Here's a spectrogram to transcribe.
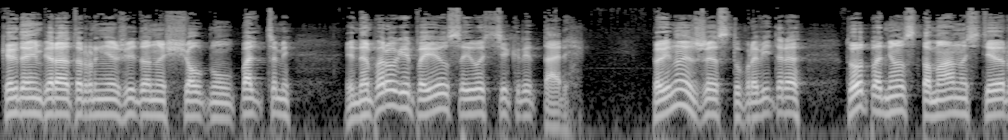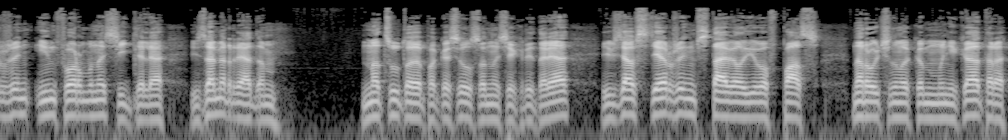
когда император неожиданно щелкнул пальцами, и на пороге появился его секретарь. Повинуясь жесту правителя, тот поднес Тамана стержень информносителя и замер рядом. Мацута покосился на секретаря и, взяв стержень, вставил его в паз наручного коммуникатора,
